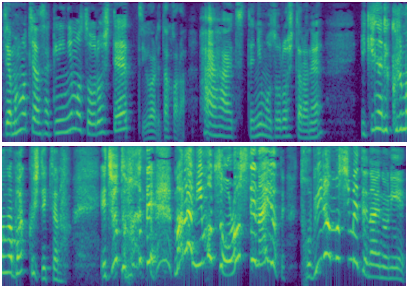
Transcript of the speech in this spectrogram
じゃあ、まほちゃん先に荷物下ろしてって言われたから、はいはい、つって荷物下ろしたらね、いきなり車がバックしてきたの。え、ちょっと待って、まだ荷物下ろしてないよって、扉も閉めてないのに、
